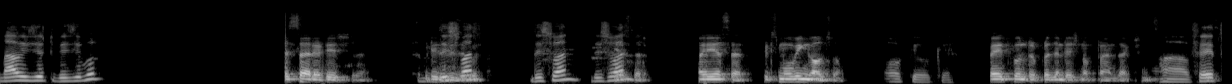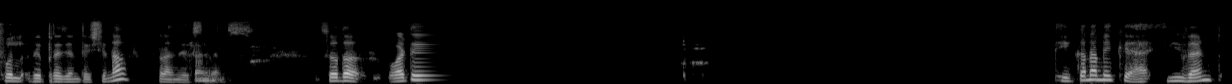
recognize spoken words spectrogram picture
Now is it visible? Yes, sir, it is. uh, It is This one, this one, this Yes, one? sir. Uh, yes, sir. It's moving also. Okay, okay. Faithful representation of transactions. Uh, faithful representation of transactions. Transactions. So the, what is economic uh, event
